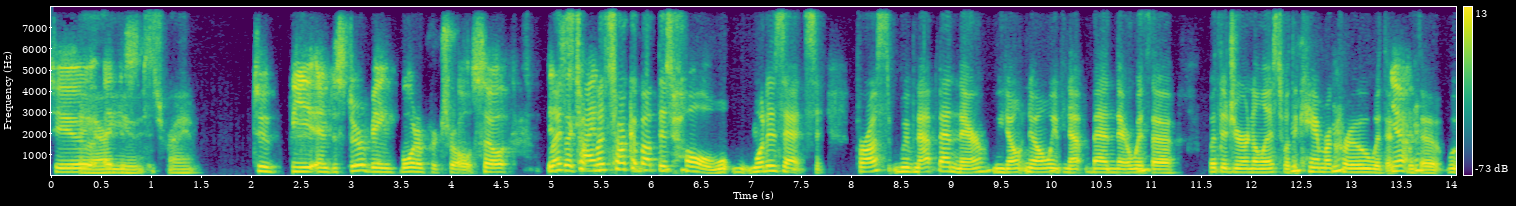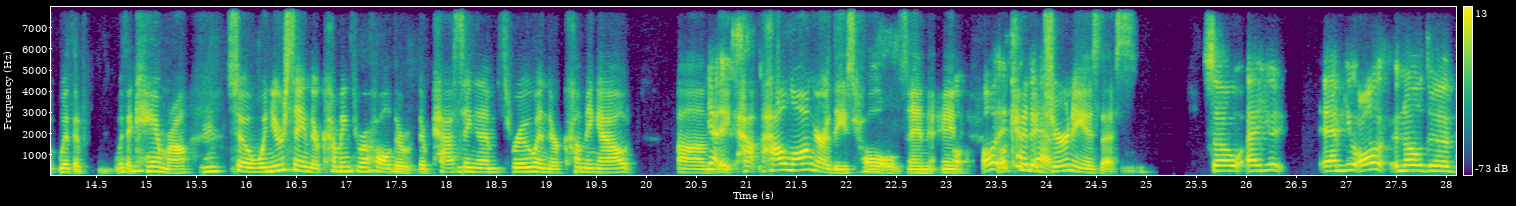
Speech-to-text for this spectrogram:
to they are uh, used right to be in disturbing border patrol so let's, talk, let's talk about this hole what is that for us we've not been there we don't know we've not been there with a with a journalist, with a mm-hmm. camera crew, with a yeah. with a with a with a camera. Mm-hmm. So when you're saying they're coming through a hole, they're they're passing them through and they're coming out. Um, yeah, they, how, how long are these holes and and oh, oh, what kind of journey is this? So uh, you um, you all know the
